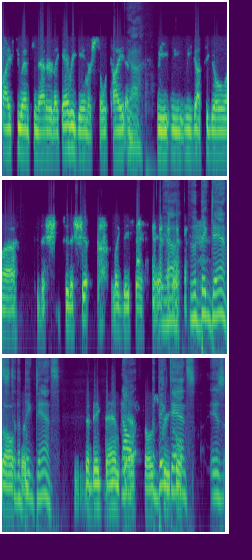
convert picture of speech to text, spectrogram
five two empty netter like every game are so tight and Yeah. we, we we got to go uh to the sh- to the ship like they say Yeah. To the big dance. So- to the big dance. the big dance Now, yeah, so the big pretty cool. dance is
